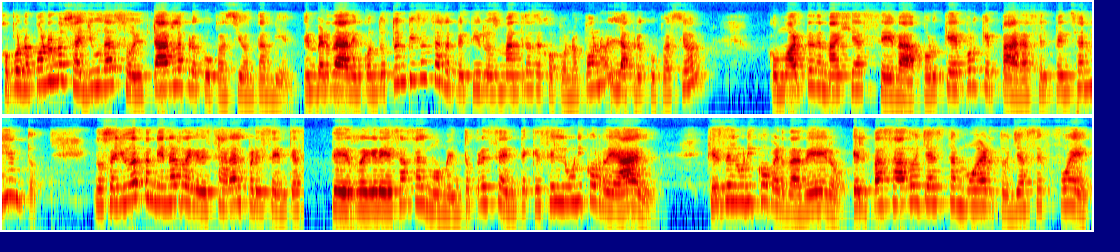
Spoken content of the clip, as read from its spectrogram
Hoponopono nos ayuda a soltar la preocupación también. En verdad, en cuanto tú empiezas a repetir los mantras de Hoponopono, la preocupación como arte de magia se va. ¿Por qué? Porque paras el pensamiento. Nos ayuda también a regresar al presente. Te regresas al momento presente, que es el único real, que es el único verdadero. El pasado ya está muerto, ya se fue.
